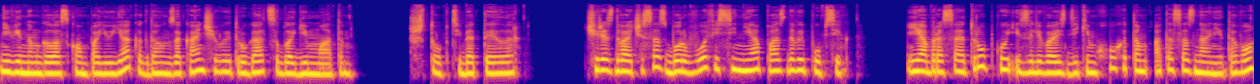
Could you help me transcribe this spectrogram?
Невинным голоском пою я, когда он заканчивает ругаться благим матом. Чтоб тебя, Тейлор. Через два часа сбор в офисе, не опаздывай, пупсик. Я бросаю трубку и заливаюсь диким хохотом от осознания того,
